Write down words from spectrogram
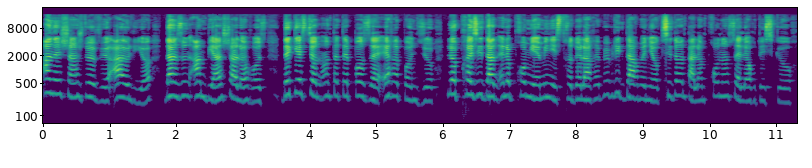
Un échange de vues a eu lieu dans une ambiance chaleureuse. Des questions ont été posées et répondues. Le président et le premier ministre de la République d'Arménie occidentale ont prononcé leur discours.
